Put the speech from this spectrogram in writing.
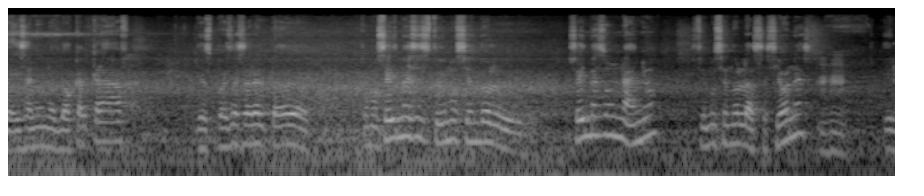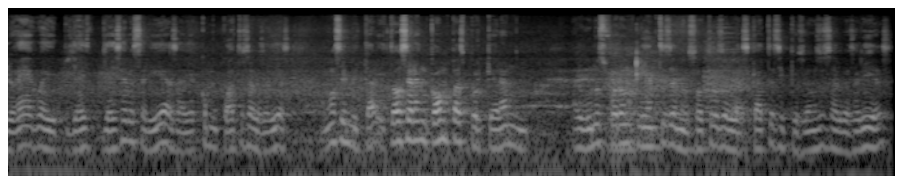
De ahí salen los local craft. Después de hacer el pedo de. Como seis meses estuvimos haciendo el. Seis meses, un año. Estuvimos haciendo las sesiones. Y luego, eh, güey, pues ya, hay- ya hay cervecerías. Había como cuatro cervecerías. Vamos a invitar. Y todos eran compas porque eran. Algunos fueron clientes de nosotros de las catas y pusieron sus cervecerías.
